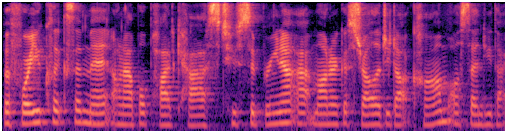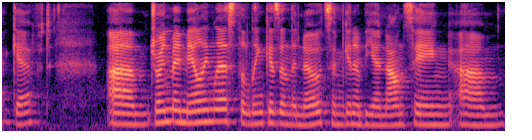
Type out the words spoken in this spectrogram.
before you click submit on Apple Podcasts to sabrina at monarchastrology.com, I'll send you that gift. Um, join my mailing list. The link is in the notes. I'm going to be announcing um,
